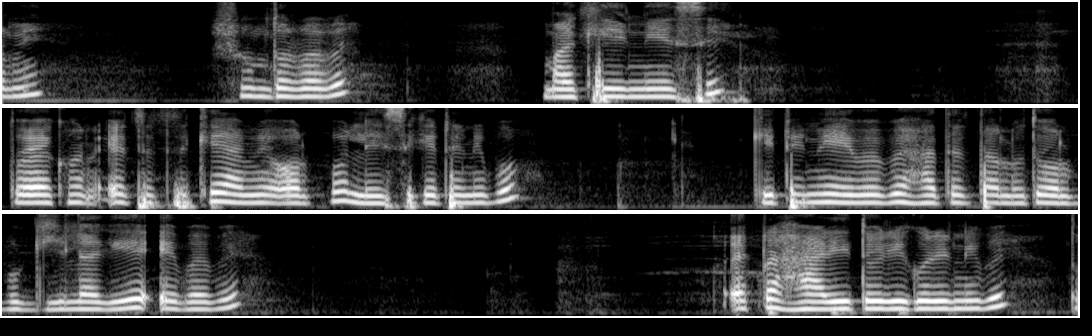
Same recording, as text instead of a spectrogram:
আমি সুন্দরভাবে মাখিয়ে নিয়েছি। তো এখন এটা থেকে আমি অল্প লেসি কেটে নিব। কেটে নিয়ে এভাবে হাতের তালুতে অল্প ঘি লাগিয়ে এভাবে একটা হাঁড়ি তৈরি করে নিবে। তো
